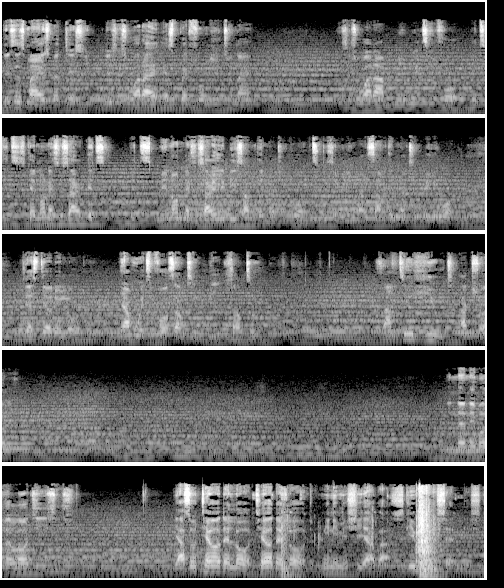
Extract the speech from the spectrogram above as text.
this is my expectation. This is what I expect from you tonight. This is what I've been waiting for. It's it cannot necessarily it's it may not necessarily be something that you want this evening, but it's something that you really want. Just tell the Lord. Yeah, I'm waiting for something big, something until healed, actually. In the name of the Lord Jesus. Yeah, so tell the Lord, tell the Lord. Mini Mishiaba, skip this.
